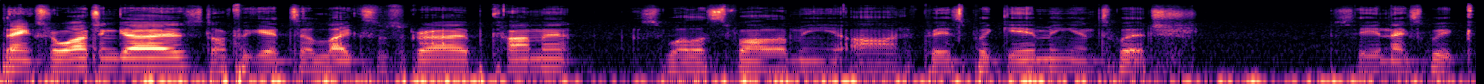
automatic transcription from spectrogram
Thanks for watching, guys. Don't forget to like, subscribe, comment, as well as follow me on Facebook Gaming and Twitch. See you next week.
